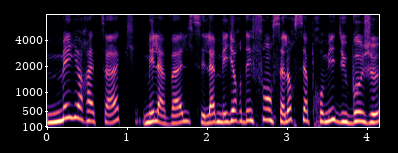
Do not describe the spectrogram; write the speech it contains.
meilleure attaque, mais Laval, c'est la meilleure défense. Alors, ça promis du beau jeu.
